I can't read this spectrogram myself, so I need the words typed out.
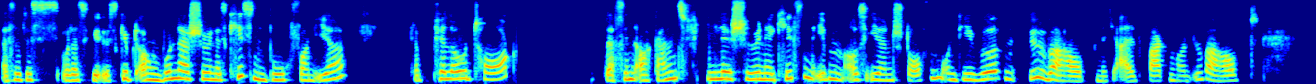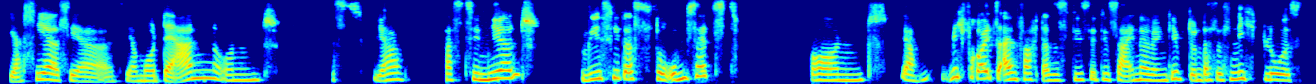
also das, oder es, gi- es gibt auch ein wunderschönes Kissenbuch von ihr, glaube Pillow Talk. Da sind auch ganz viele schöne Kissen eben aus ihren Stoffen und die wirken überhaupt nicht altbacken und überhaupt ja sehr, sehr, sehr modern und ist ja faszinierend, wie sie das so umsetzt. Und ja, mich freut es einfach, dass es diese Designerin gibt und dass es nicht bloß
